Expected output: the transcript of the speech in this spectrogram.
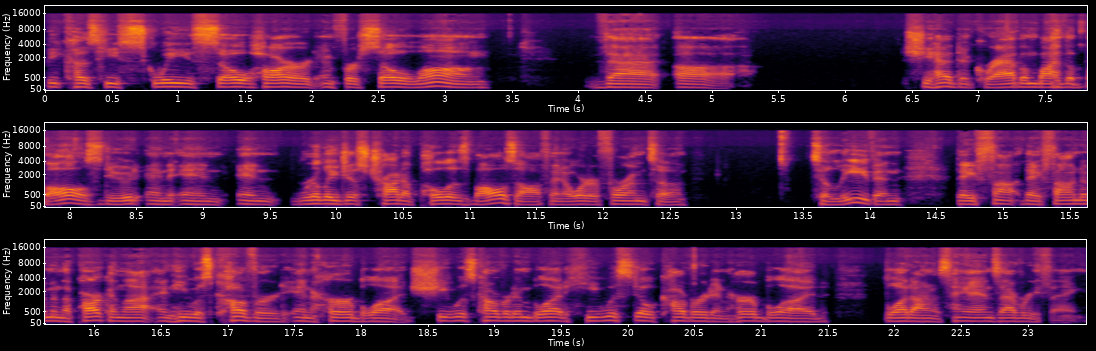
because he squeezed so hard and for so long that uh she had to grab him by the balls, dude, and and and really just try to pull his balls off in order for him to to leave and they found they found him in the parking lot and he was covered in her blood she was covered in blood he was still covered in her blood blood on his hands everything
